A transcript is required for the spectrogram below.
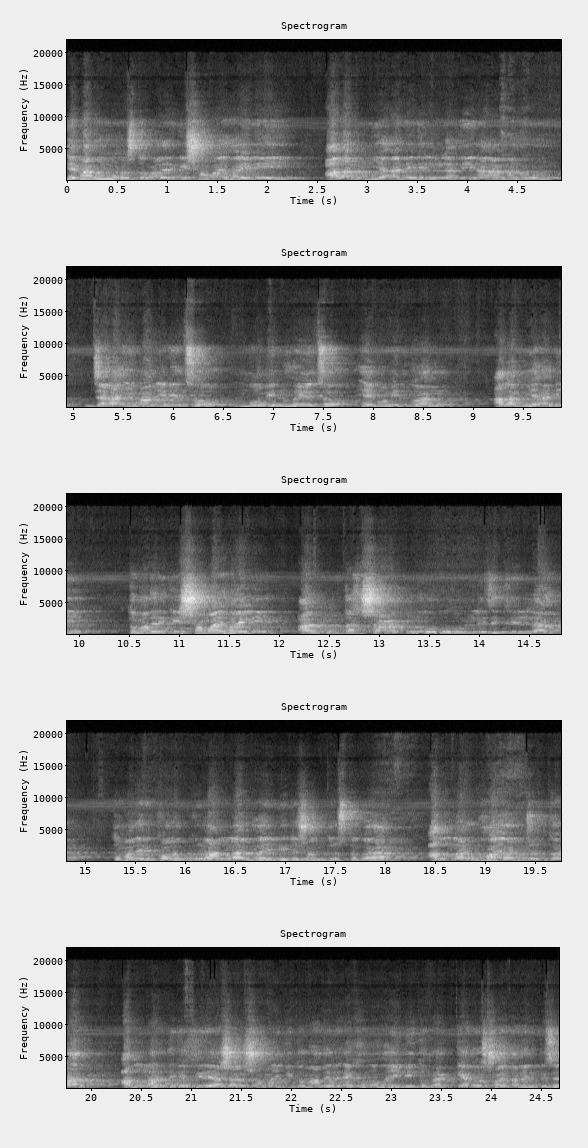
হে মানুষ, তোমাদের কি সময় হয়নি? আলাম ইয়ানি লিল্লাযীনা আমানু, যারা ঈমান এনেছো, মুমিন হয়েছো। হে মুমিনগণ, আলাম ইয়ানি তোমাদের কি সময় হয়নি। আন তাখশা কুলুবুহুম তোমাদের কলবগুলো আল্লাহর ভয়ে ভীত সন্ত্রস্ত করার, আল্লাহর ভয় অর্জন করার, আল্লাহর দিকে ফিরে আসার সময় কি তোমাদের এখনও হয়নি? তোমরা কেন শয়তানের পিছে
